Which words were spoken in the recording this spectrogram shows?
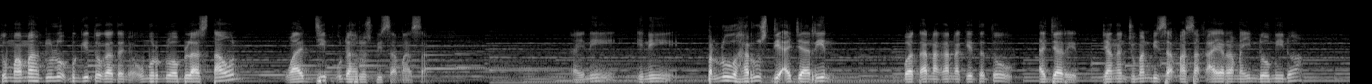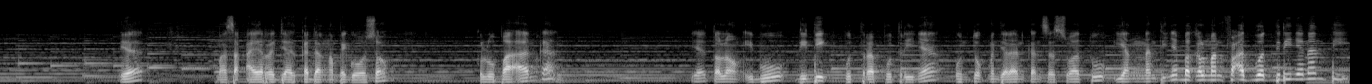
Tuh mama dulu begitu katanya, umur 12 tahun wajib udah harus bisa masak. Nah, ini ini perlu harus diajarin buat anak-anak kita tuh ajarin. Jangan cuma bisa masak air sama Indomie doang ya masak air aja kadang sampai gosong kelupaan kan? Ya tolong ibu didik putra putrinya untuk menjalankan sesuatu yang nantinya bakal manfaat buat dirinya nanti.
